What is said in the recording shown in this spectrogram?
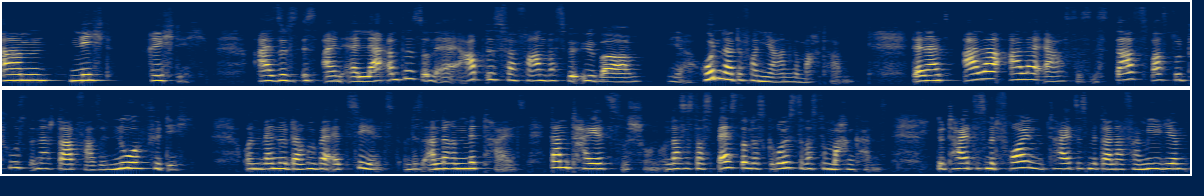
ähm, nicht Richtig. Also es ist ein erlerntes und ererbtes Verfahren, was wir über ja, hunderte von Jahren gemacht haben. Denn als aller, allererstes ist das, was du tust in der Startphase, nur für dich. Und wenn du darüber erzählst und es anderen mitteilst, dann teilst du es schon. Und das ist das Beste und das Größte, was du machen kannst. Du teilst es mit Freunden, du teilst es mit deiner Familie,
